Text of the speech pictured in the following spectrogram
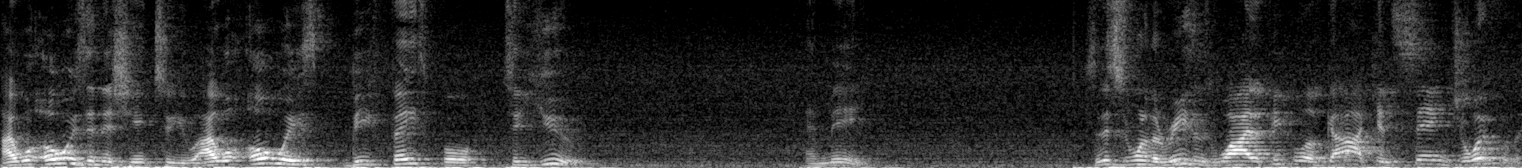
I will always initiate to you. I will always be faithful to you and me. So, this is one of the reasons why the people of God can sing joyfully.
